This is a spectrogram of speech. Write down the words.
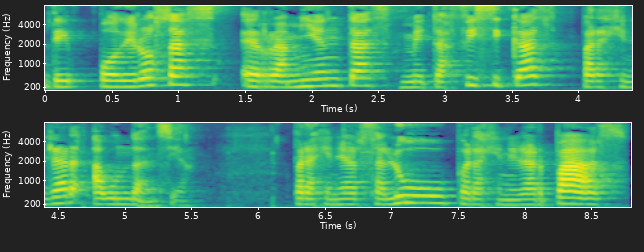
de poderosas herramientas metafísicas para generar abundancia, para generar salud, para generar paz,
